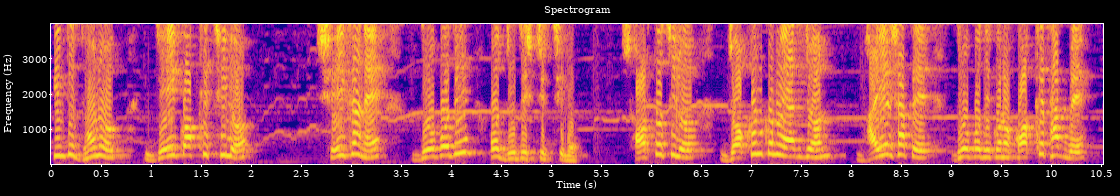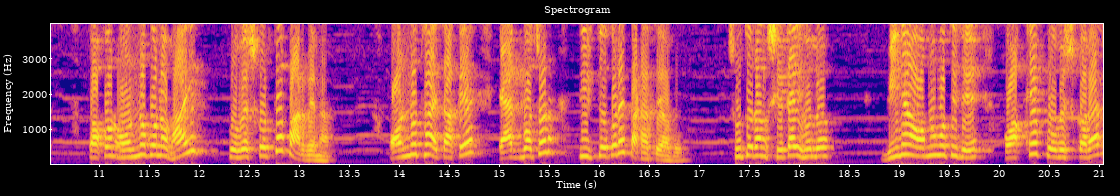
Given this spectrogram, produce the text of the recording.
কিন্তু ধনুক যেই কক্ষে ছিল, সেইখানে দ্রৌপদী ও যুধিষ্ঠির ছিল। শর্ত ছিল, যখন কোনো একজন ভাইয়ের সাথে দ্রৌপদী কোনো কক্ষে থাকবে, তখন অন্য কোনো ভাই প্রবেশ করতে পারবে না। অন্যথায় তাকে এক বছর তীর্থ করে কাটাতে হবে। সুতরাং সেটাই হলো, বিনা অনুমতিতে কক্ষে প্রবেশ করার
